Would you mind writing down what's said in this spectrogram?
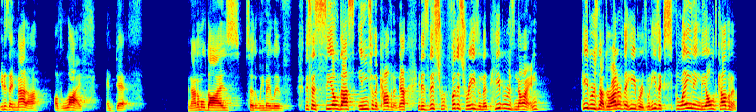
It is a matter of life and death. An animal dies so that we may live. This has sealed us into the covenant. Now, it is this, for this reason that Hebrews 9 Hebrews now, the writer of the Hebrews, when he's explaining the Old Covenant,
